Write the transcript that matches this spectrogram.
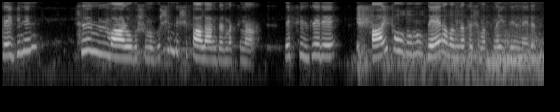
Sevginin tüm varoluşunuzu şimdi şifalandırmasına ve sizleri ait olduğunuz değer alanına taşımasına izin verin.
